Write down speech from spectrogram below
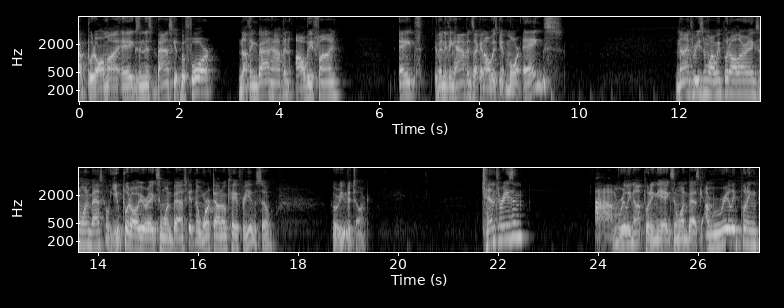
I've put all my eggs in this basket before. Nothing bad happened. I'll be fine. Eighth, if anything happens, I can always get more eggs. Ninth reason why we put all our eggs in one basket. Well, you put all your eggs in one basket and it worked out okay for you, so who are you to talk? Tenth reason, I'm really not putting the eggs in one basket. I'm really putting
